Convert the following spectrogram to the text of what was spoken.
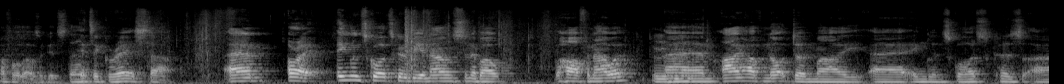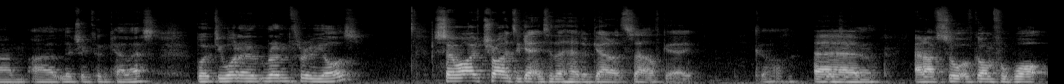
I thought that was a good start. It's a great start. Um, all right, England squad's going to be announced in about half an hour. Mhm. Um, I have not done my uh, England squads because um, I literally couldn't care less. But do you want to run through yours? so I've tried to get into the head of Gareth Southgate. God, Um, and I've sort of gone for what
